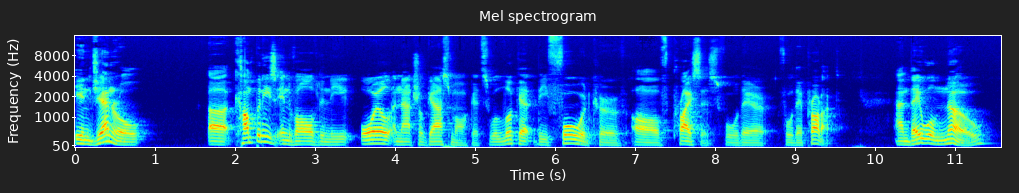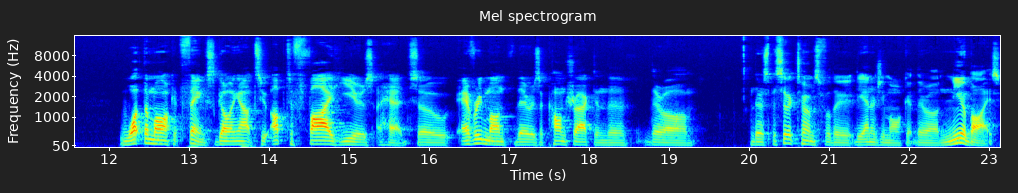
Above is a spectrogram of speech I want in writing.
in general, uh, companies involved in the oil and natural gas markets will look at the forward curve of prices for their for their product, and they will know what the market thinks going out to up to five years ahead. So every month there is a contract, and the there are there are specific terms for the, the energy market. There are nearbys,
